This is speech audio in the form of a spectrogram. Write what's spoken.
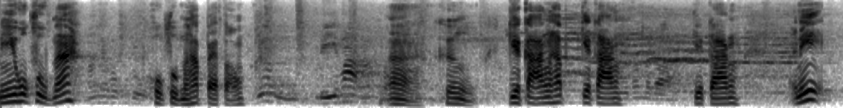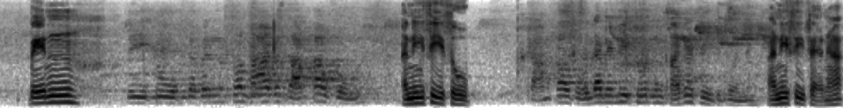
นี่หกสูบนะมันจะหกสูบหกสูบนะครับแปดสองเครื่องดีมากนะอ่าเครื่องเกียร์กลางนะครับ เกียร์กลาง ธรรมดาเกียร์กลาง อันนี้เป็น สี่สูบจะเป็นท่อนท้ายเป็นสามเก้าศูนย์อันนี้สี่สูบสาม เก้าศูนย์ได้เป็นมีดชุดมันขายแค่สี่สิบหมื่นเองอันนี้สี่แสนนะฮะ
